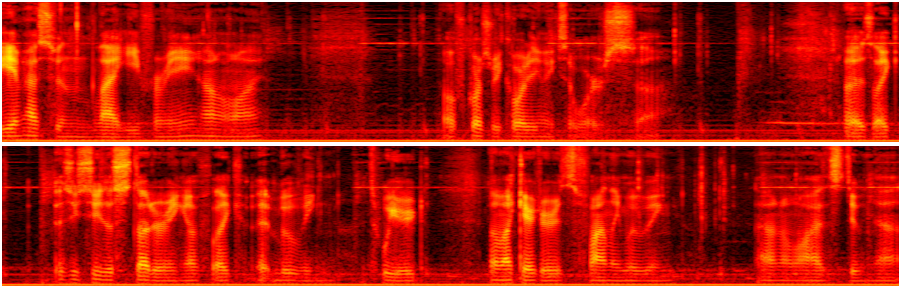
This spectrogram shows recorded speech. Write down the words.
game has been laggy for me, I don't know why. Well, of course recording makes it worse, so. But it's like, as you see the stuttering of like it moving, it's weird. But my character is finally moving. I don't know why it's doing that.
